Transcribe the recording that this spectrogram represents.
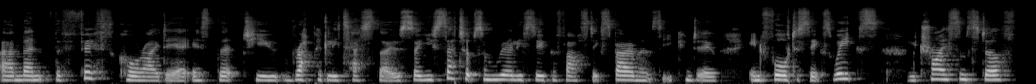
and then the fifth core idea is that you rapidly test those. So you set up some really super fast experiments that you can do in four to six weeks. You try some stuff,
